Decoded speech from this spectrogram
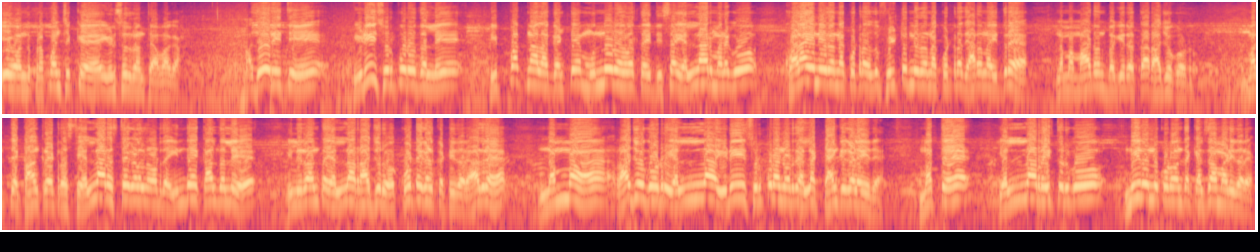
ಈ ಒಂದು ಪ್ರಪಂಚಕ್ಕೆ ಇಳಿಸಿದ್ರಂತೆ ಅವಾಗ. ಅದೇ ರೀತಿ ಇಡೀ ಸುರ್ಪುರದಲ್ಲಿ ಇಪ್ಪತ್ನಾಲ್ಕು ಗಂಟೆ ಮುನ್ನೂರ ಅರವತ್ತೈದು ದಿವಸ ಎಲ್ಲರ ಮನೆಗೂ ಕೊಳಾಯಿ ನೀರನ್ನು ಕೊಟ್ಟರೆ ಅದು ಫಿಲ್ಟರ್ ನೀರನ್ನು ಕೊಟ್ಟಿರೋದು ಯಾರನ್ನ ಇದ್ದರೆ ನಮ್ಮ ಮಾಡರ್ನ್ ಭಗೀರಥ ರಾಜುಗೌಡರು. ಮತ್ತು ಕಾಂಕ್ರೀಟ್ ರಸ್ತೆ, ಎಲ್ಲ ರಸ್ತೆಗಳನ್ನು ನೋಡಿದೆ. ಹಿಂದೆ ಕಾಲದಲ್ಲಿ ಇಲ್ಲಿರೋಂಥ ಎಲ್ಲ ರಾಜರು ಕೋಟೆಗಳು ಕಟ್ಟಿದ್ದಾರೆ. ಆದರೆ ನಮ್ಮ ರಾಜುಗೌಡರು ಎಲ್ಲ ಇಡೀ ಸುರ್ಪುರ ನೋಡಿದ್ರೆ ಎಲ್ಲ ಟ್ಯಾಂಕ್ಗಳೇ ಇದೆ. ಮತ್ತು ಎಲ್ಲ ರೈತರಿಗೂ ನೀರನ್ನು ಕೊಡುವಂಥ ಕೆಲಸ ಮಾಡಿದ್ದಾರೆ.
